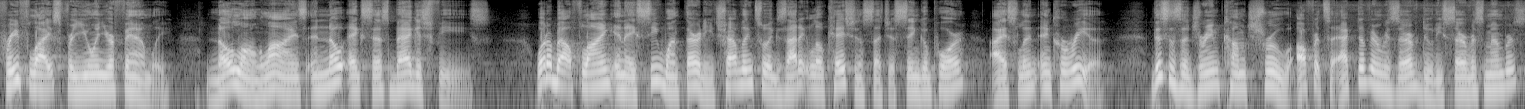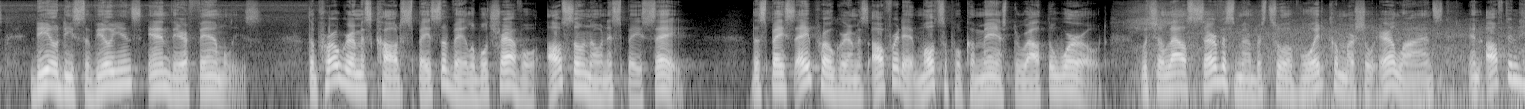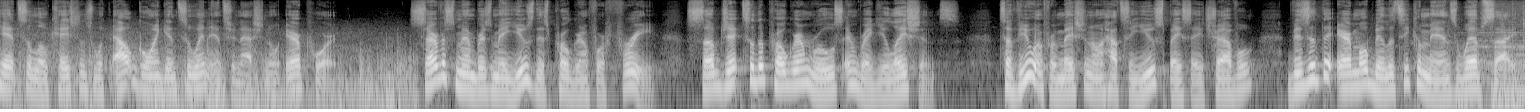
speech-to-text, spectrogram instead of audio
Free flights for you and your family. No long lines and no excess baggage fees. What about flying in a C-130 traveling to exotic locations such as Singapore, Iceland, and Korea? This is a dream come true offered to active and reserve duty service members, DoD civilians, and their families. The program is called Space Available Travel, also known as Space A. The Space A program is offered at multiple commands throughout the world, which allows service members to avoid commercial airlines and often head to locations without going into an international airport. Service members may use this program for free, subject to the program rules and regulations. To view information on how to use Space A Travel, visit the Air Mobility Command's website.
